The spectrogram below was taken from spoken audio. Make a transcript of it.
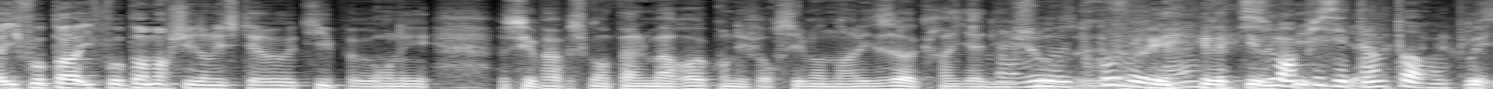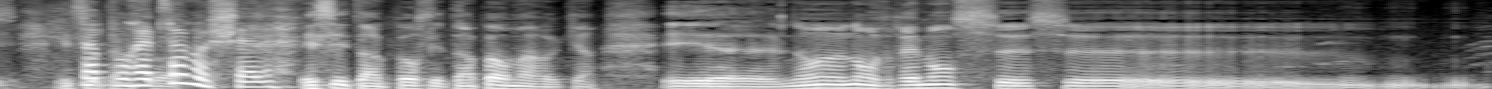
il faut pas, il faut pas marcher dans les stéréotypes. On est, c'est pas parce qu'on peint le Maroc, on est forcément dans les ocres. Hein. Il y a des bah, choses. Vous le prouvez, hein, effectivement. en plus, c'est un port en plus. Ça pourrait être La Rochelle. Et c'est un port, c'est un port marocain. Et euh, non, non, vraiment, ce, ce...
